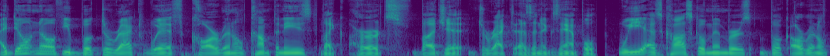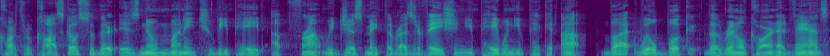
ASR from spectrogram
I don't know if you book direct with car rental companies like Hertz, Budget, Direct as an example. We as Costco members book our rental car through Costco, so there is no money to be paid up front. We just make the reservation, you pay when you pick it up but we'll book the rental car in advance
